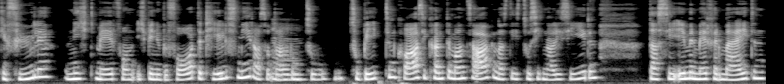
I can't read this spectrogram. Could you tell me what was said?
Gefühle nicht mehr von ich bin überfordert, hilf mir, also mhm. darum zu, zu bitten quasi könnte man sagen, also dies zu signalisieren, dass sie immer mehr vermeiden,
